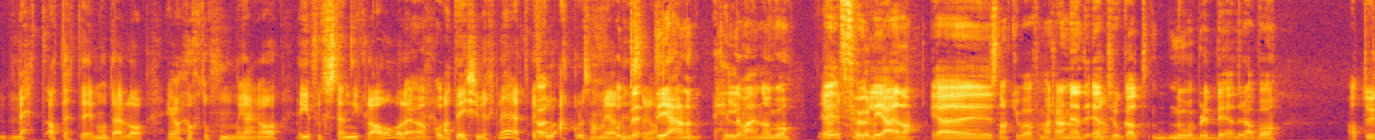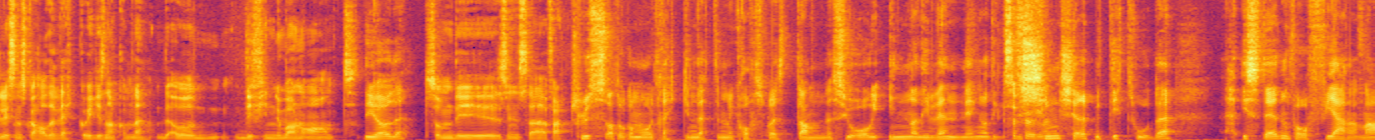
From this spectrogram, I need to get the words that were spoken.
vet at dette er modeller. Jeg har hørt det hundre ganger. Jeg er fullstendig klar over det. Ja, og- at det er ikke virkelighet. Og jeg tror akkurat det samme Og gjelder det, Instagram. det er nok heller veien å gå. Ja, Eh, jeg føler jeg, da. Jeg snakker jo bare for meg selv, men jeg, jeg tror ikke at noe blir bedre av å at du liksom skal ha det vekk og ikke snakke om det. Og de finner jo bare noe annet De gjør jo det. som de syns er fælt. Pluss at dere må også trekke inn dette med kroppspress. Dannes jo òg innad i vennegjenger. Selvfølgelig. skjer på ditt hode. Istedenfor å fjerne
